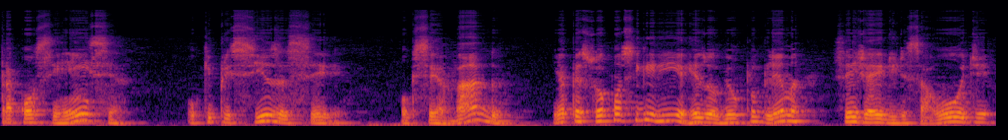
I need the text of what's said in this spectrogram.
para a consciência o que precisa ser observado e a pessoa conseguiria resolver o problema, seja ele de saúde,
